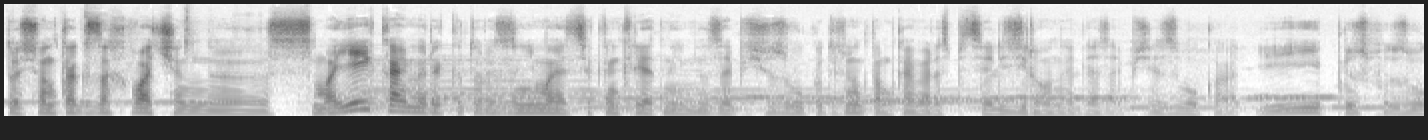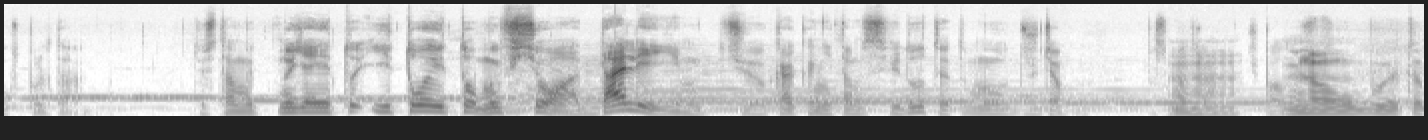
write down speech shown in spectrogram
то есть он как захвачен э, с моей камеры, которая занимается конкретно именно записью звука. То есть ну, там камера специализированная для записи звука и плюс звук с пульта. То есть там, ну я и то, и то, и то. Мы все отдали им, как они там сведут, это мы вот ждем. Посмотрим, получится. Ну, это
